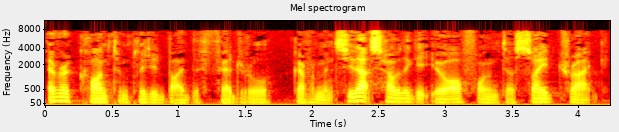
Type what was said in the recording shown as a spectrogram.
ever contemplated by the federal government. See, that's how they get you off onto a sidetrack.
